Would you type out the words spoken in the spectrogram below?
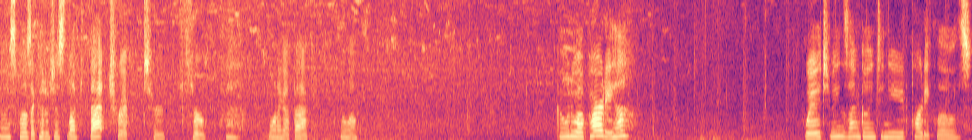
I suppose I could have just left that trip to for when I got back. Oh well. Going to a party, huh? Which means I'm going to need party clothes.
